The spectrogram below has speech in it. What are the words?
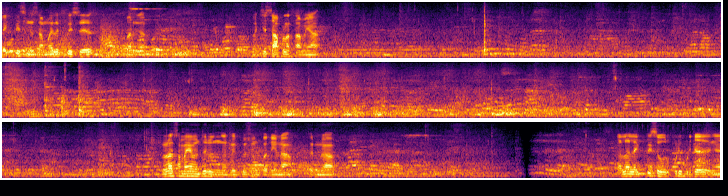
லெக் பீஸுங்க செம்ம லெக் பீஸு பாருங்கள் வச்சு சாப்பிட்லாம் செமையாக நல்லா சமயம் வந்துருக்குங்க லெக் பீஸ் பார்த்தீங்கன்னா. சரிங்களா? நல்லா லெக் பீஸ் ஒரு பிடி பிடிச்சாதுங்க.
